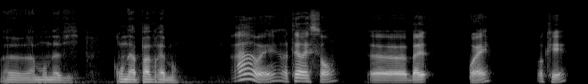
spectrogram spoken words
à mon avis, qu'on n'a pas vraiment. Ah ouais, intéressant. Bah, ouais, ok.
